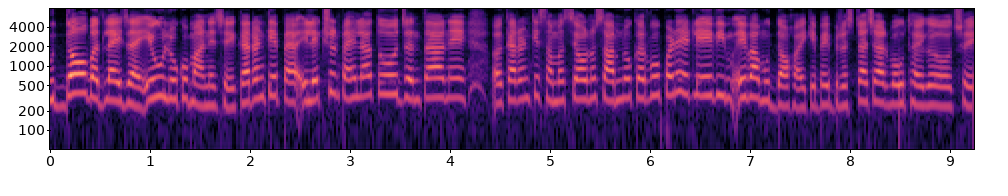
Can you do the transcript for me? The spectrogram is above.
મુદ્દાઓ બદલાઈ જાય એવું લોકો માને છે. કારણ કે ઇલેક્શન પહેલાં તો જનતાને કારણ કે સમસ્યાઓનો સામનો કરવો પડે એટલે એવી, એવા મુદ્દા હોય કે ભાઈ ભ્રષ્ટાચાર બહુ થઈ ગયો છે,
